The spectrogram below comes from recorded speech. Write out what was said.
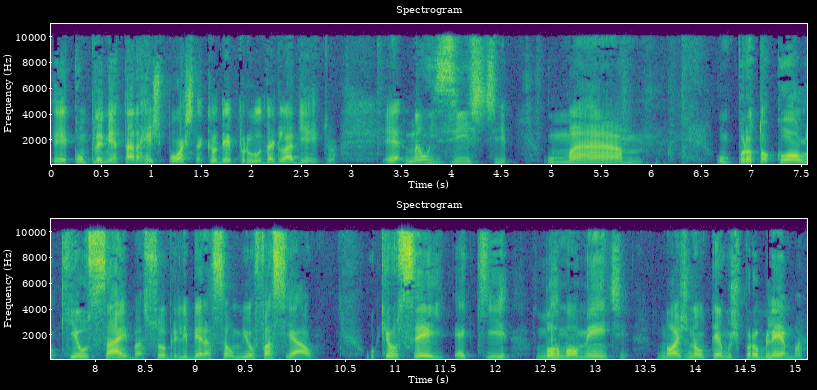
é, complementar a resposta que eu dei para o da Gladiator. É, não existe uma, um protocolo que eu saiba sobre liberação miofacial. O que eu sei é que normalmente nós não temos problema.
